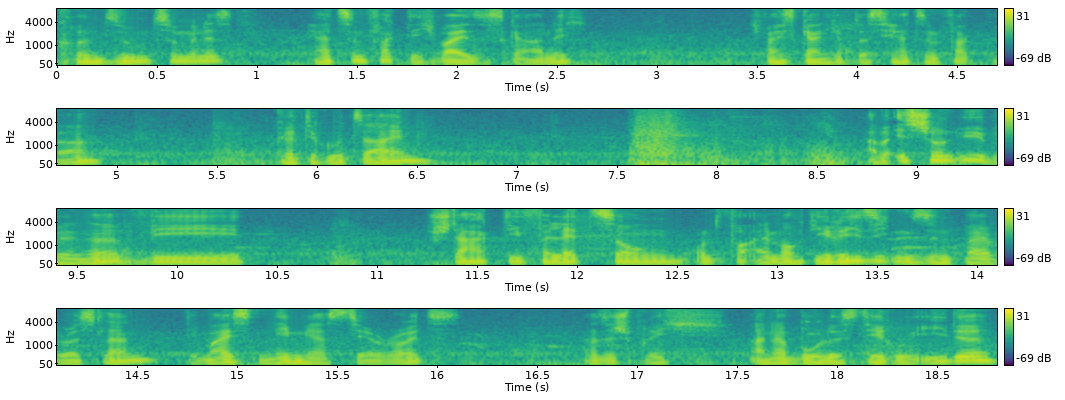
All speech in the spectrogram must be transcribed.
Konsum zumindest. Herzinfarkt, ich weiß es gar nicht. Ich weiß gar nicht, ob das Herzinfarkt war. Könnte gut sein. Aber ist schon übel, ne? Wie stark die Verletzungen und vor allem auch die Risiken sind bei Wrestlern. Die meisten nehmen ja Steroids. Also sprich anabole Steroide.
